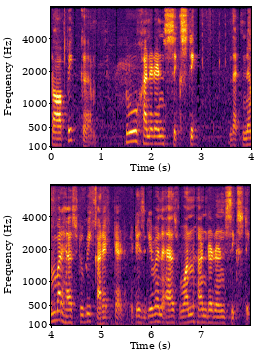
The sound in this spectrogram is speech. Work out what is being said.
topic um, 260 that number has to be corrected. It is given as 160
